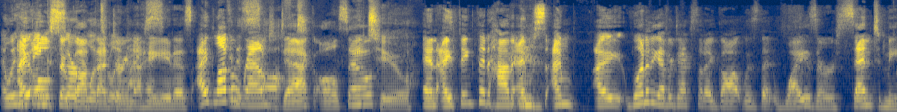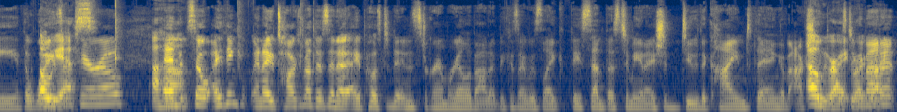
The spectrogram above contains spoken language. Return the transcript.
And with I also got that really during nice. the hiatus. I love And a round soft. deck also. Me too. And I think that having I'm I'm I one of the other decks that I got was that Wiser sent me the Wiser Oh, yes. Tarot. Uh-huh. And so I think and I talked about this and I posted an Instagram reel about it because I was like they sent this to me and I should do the kind thing of actually Oh, right, posting right, about right. it.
